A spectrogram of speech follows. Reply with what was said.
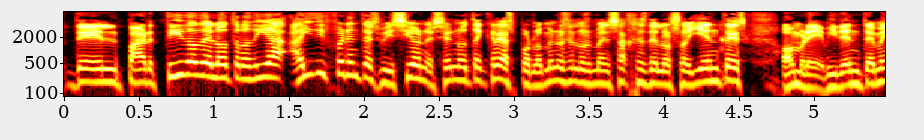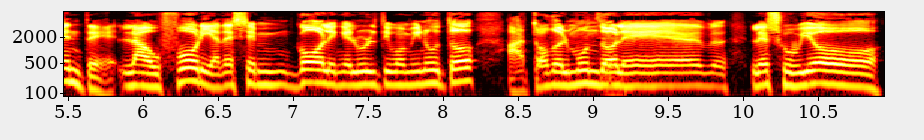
del partido del otro día hay diferentes visiones, ¿eh? no te creas, por lo menos en los mensajes de los oyentes. Hombre, evidentemente, la euforia de ese gol en el último minuto, a todo el mundo le, le subió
